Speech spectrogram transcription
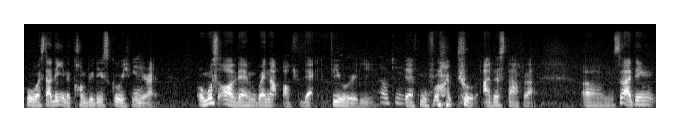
who were studying in the computing school with yeah. me, right? Almost all of them went out of that field already. Okay. They've moved on to other stuff. Lah. Um, so I think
